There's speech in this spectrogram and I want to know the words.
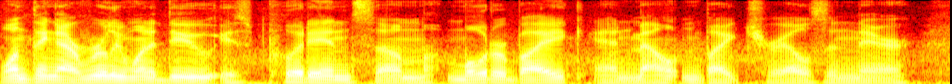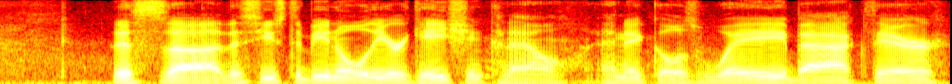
One thing I really want to do is put in some motorbike and mountain bike trails in there. This, uh, this used to be an old irrigation canal, and it goes way back there.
